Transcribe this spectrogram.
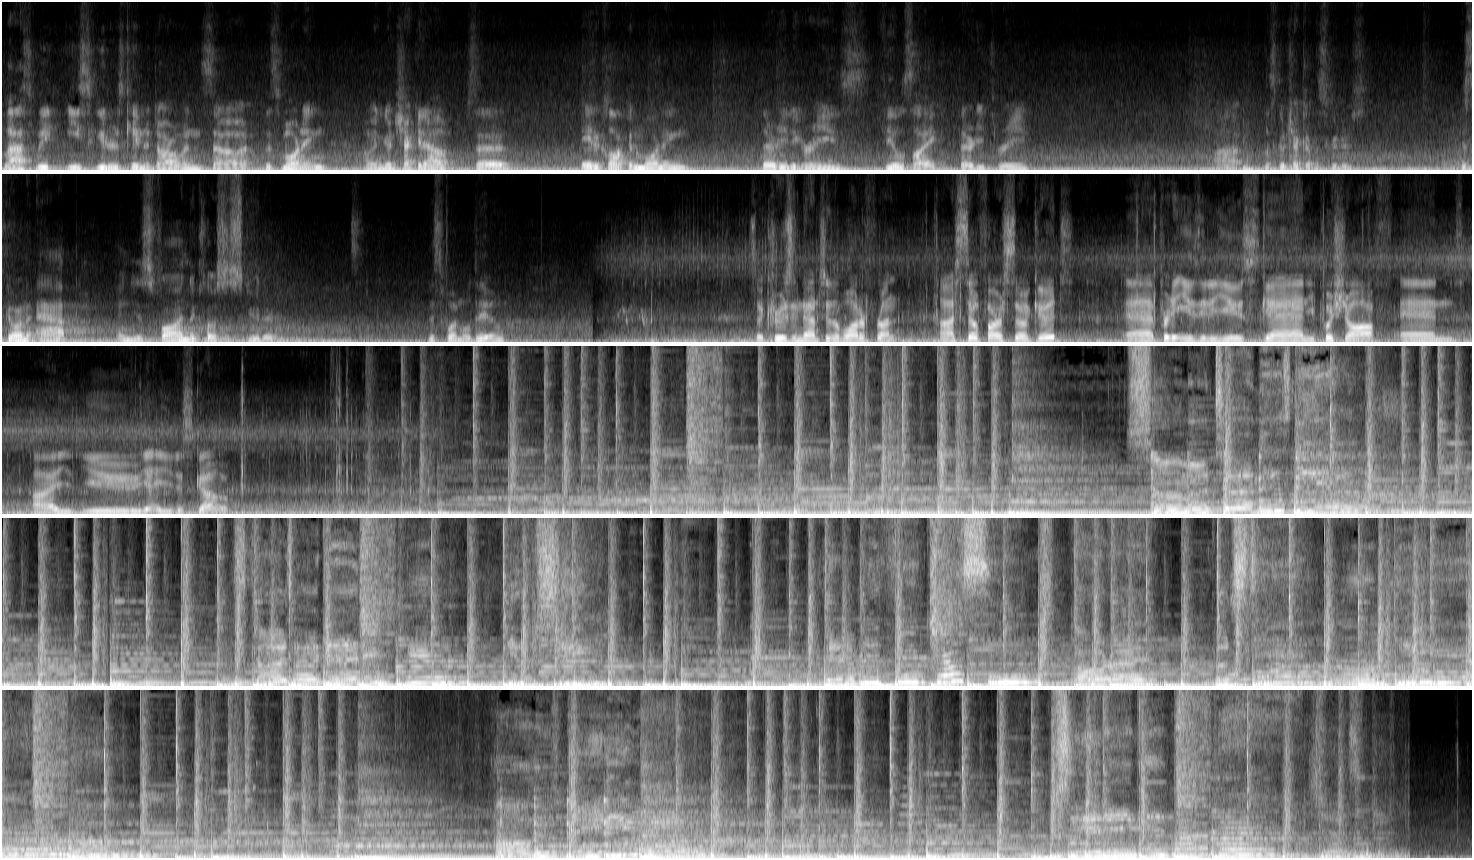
Last week, e-scooters came to Darwin, so this morning I'm gonna go check it out. So, 8 o'clock in the morning, 30 degrees, feels like 33. Uh, let's go check out the scooters. Just go on the app and you just find the closest scooter. This one will do. So cruising down to the waterfront. Uh, so far so good. Uh, pretty easy to use, scan, you push off and uh, you, yeah, you just go. Summertime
